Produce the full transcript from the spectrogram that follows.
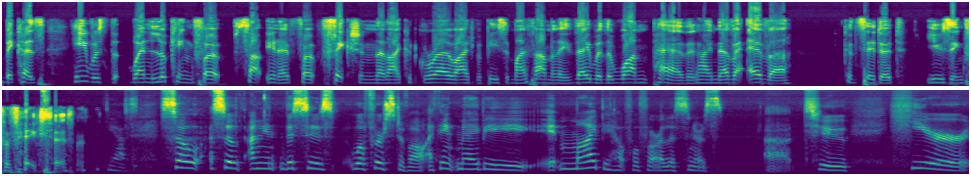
Because he was, the, when looking for, you know, for fiction that I could grow out of a piece of my family, they were the one pair that I never ever considered using for fiction. Yes. So, so I mean, this is well. First of all, I think maybe it might be helpful for our listeners uh, to hear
